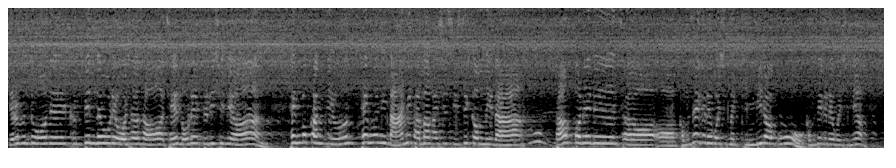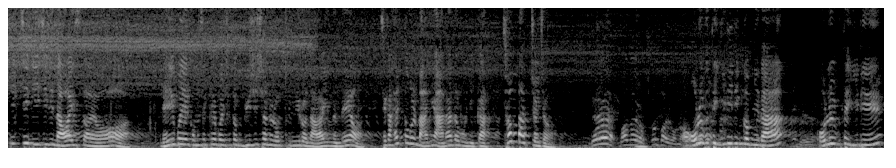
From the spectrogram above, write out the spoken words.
여러분도 오늘 금빛 노을에 오셔서 제 노래 들으시면 행복한 기운, 행운이 많이 담아가실 수 있을 겁니다. 다음번에는 저 어, 검색을 해보시면 김미라고 검색을 해보시면 1집, 2집이 나와 있어요. 네이버에 검색해보시면 뮤지션으로 김미로 나와 있는데요. 제가 활동을 많이 안 하다 보니까 처음 봤죠, 저? 네, 맞아요. 좀 봐요. 오늘. 어, 오늘부터 1일인 겁니다. 오늘부터 1일.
